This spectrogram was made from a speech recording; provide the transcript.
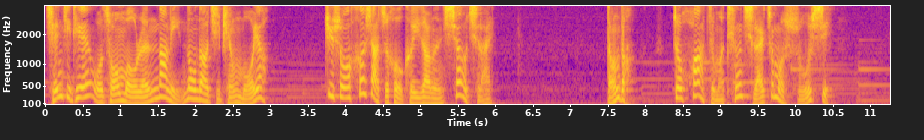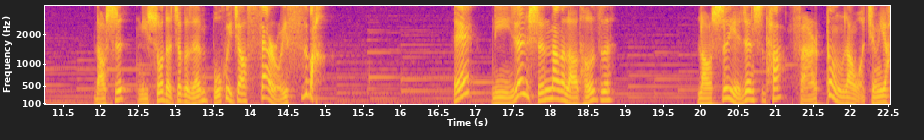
前几天我从某人那里弄到几瓶魔药。”据说喝下之后可以让人笑起来。等等，这话怎么听起来这么熟悉？老师，你说的这个人不会叫塞尔维斯吧？哎，你认识那个老头子？老师也认识他，反而更让我惊讶。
